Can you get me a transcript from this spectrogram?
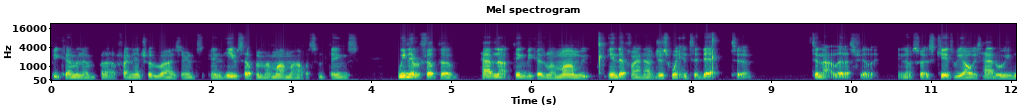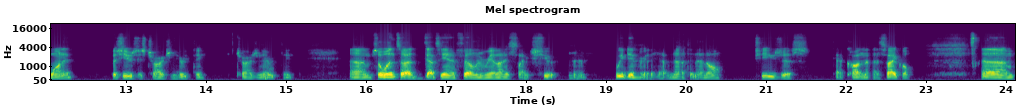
becoming a, a financial advisor, and, and he was helping my mom out with some things. We never felt the have not thing because my mom we end up finding out just went into debt to to not let us feel it. You know, so as kids we always had what we wanted, but she was just charging everything, charging everything. Um, so once I got to the NFL and realized like, shoot, man, we didn't really have nothing at all. She just got caught in that cycle. Um,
